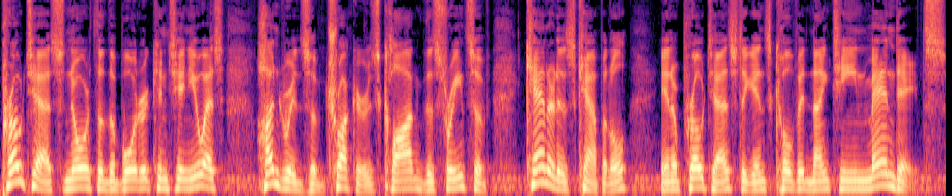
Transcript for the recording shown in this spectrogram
Protests north of the border continue as hundreds of truckers clog the streets of Canada's capital in a protest against COVID 19 mandates.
